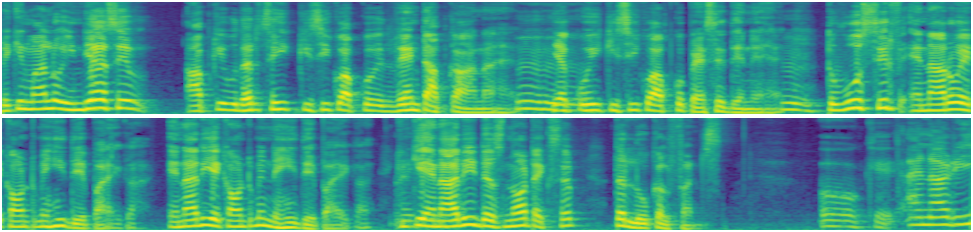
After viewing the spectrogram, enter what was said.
लेकिन मान लो इंडिया से आपके उधर से ही किसी को आपको रेंट आपका आना है या कोई किसी को आपको पैसे देने हैं तो वो सिर्फ़ एनआरओ अकाउंट में ही दे पाएगा। एन अकाउंट में नहीं दे पाएगा क्योंकि N does not accept the local funds okay NRE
